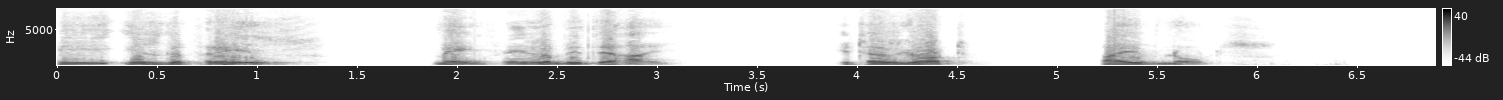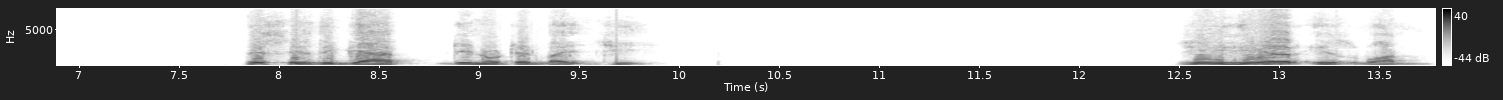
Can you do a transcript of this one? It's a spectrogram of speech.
He is the phrase, main phrase of the Tihai. It has got five nodes. This is the gap denoted by G. G here is 1.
